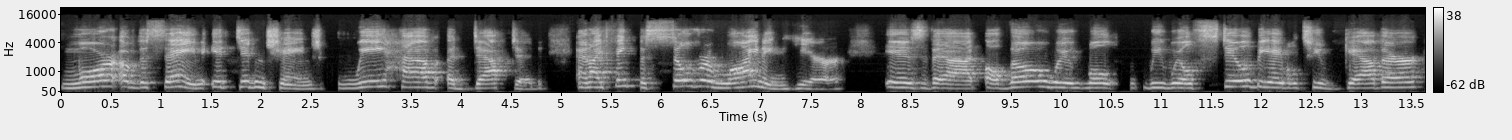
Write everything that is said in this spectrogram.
more of the same. It didn't change. We have adapted. And I think the silver lining here is that although we will we will still be able to gather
